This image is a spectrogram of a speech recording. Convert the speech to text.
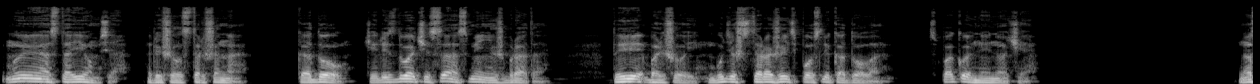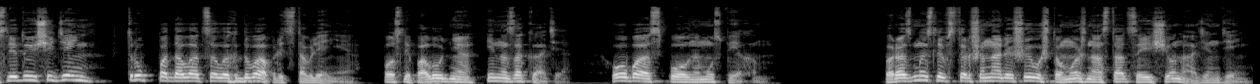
«Мы остаемся», — решил старшина. «Кадол, через два часа сменишь брата. Ты, Большой, будешь сторожить после Кадола. Спокойной ночи. На следующий день труп подала целых два представления. После полудня и на закате. Оба с полным успехом. Поразмыслив, старшина решил, что можно остаться еще на один день.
